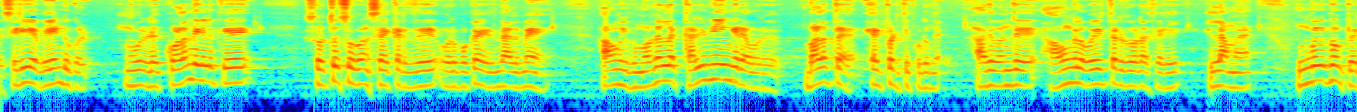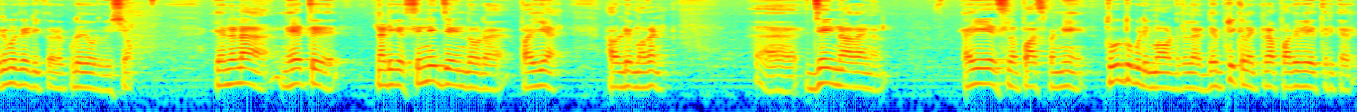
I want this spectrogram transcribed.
சிறிய வேண்டுகோள். உங்களுடைய குழந்தைகளுக்கு சொத்து சுகம் சேர்க்கறது ஒரு பக்கம் இருந்தாலுமே அவங்களுக்கு முதல்ல கல்விங்கிற ஒரு பலத்தை ஏற்படுத்தி கொடுங்க. அது வந்து அவங்கள உயர்த்துறதோட சரி இல்லாமல் உங்களுக்கும் பெருமை தேடிக்கிறக்கூடிய ஒரு விஷயம். என்னென்னா நேற்று நடிகர் சின்னி ஜெயந்தோட பையன் அவருடைய மகன் ஜெய் நாராயணன் ஐஏஎஸில் பாஸ் பண்ணி தூத்துக்குடி மாவட்டத்தில் டெப்டி கலெக்டராக பதவியேற்றிருக்காரு.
